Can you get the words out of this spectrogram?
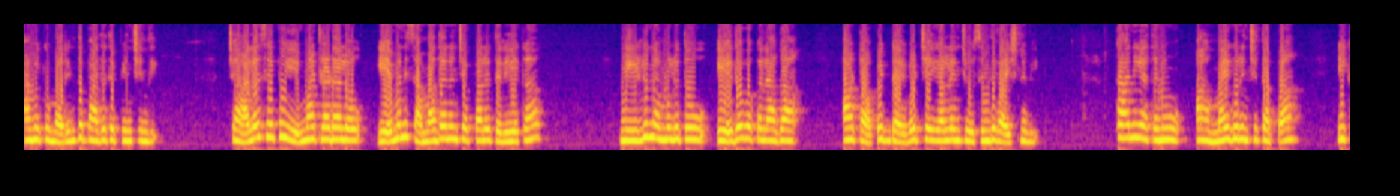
ఆమెకు మరింత బాధ తెప్పించింది. చాలాసేపు ఏం మాట్లాడాలో ఏమని సమాధానం చెప్పాలో తెలియక నీళ్ళు నమ్ములుతూ ఏదో ఒకలాగా ఆ టాపిక్ డైవర్ట్ చేయాలని చూసింది వైష్ణవి. కానీ అతను ఆ అమ్మాయి గురించి తప్ప ఇక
